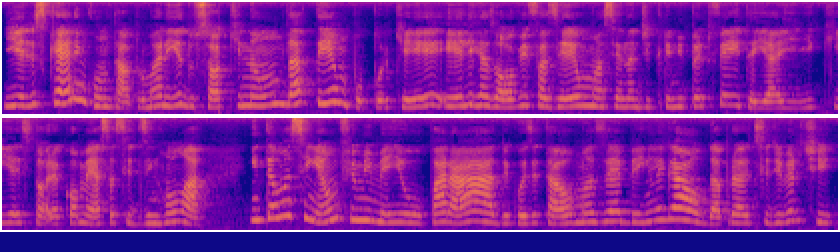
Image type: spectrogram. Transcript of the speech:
e eles querem contar pro marido, só que não dá tempo, porque ele resolve fazer uma cena de crime perfeita e aí que a história começa a se desenrolar. Então, assim, é um filme meio parado e coisa e tal, mas é bem legal, dá pra se divertir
